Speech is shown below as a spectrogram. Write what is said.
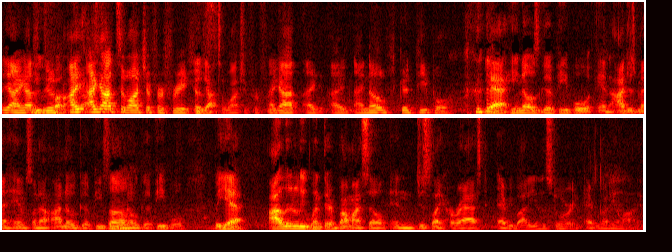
Yeah, I got to do it. fucking I, got I got to. watch it for free He got to watch it for free. I got I, I I know good people. yeah, he knows good people, and I just met him, so now I know good people So- who know good people. But yeah, I literally went there by myself and just like harassed everybody in the store and everybody in line.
